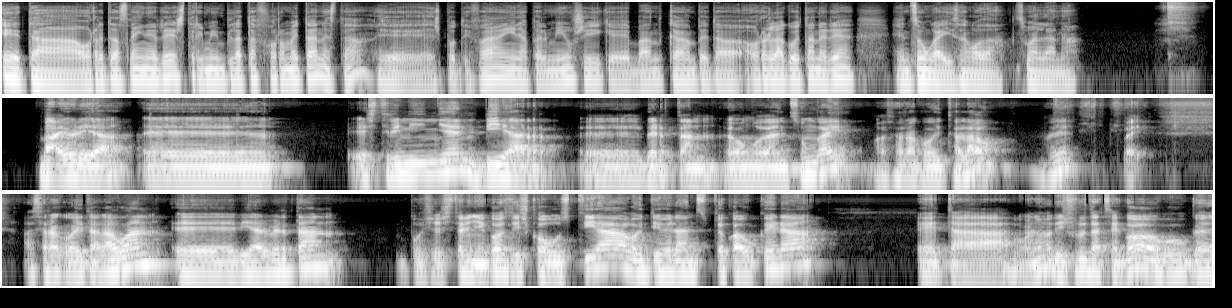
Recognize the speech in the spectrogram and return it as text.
Eta horretaz gain ere streaming plataformetan, ez da? E, Spotify, Apple Music, e, Bandcamp eta horrelakoetan ere entzun gai izango da, zuen lana. Bai, hori da. E, streamingen bihar e, bertan egongo da entzungai, azarako gaita lau, bai, bai. azarako gaita lauan, e, bihar bertan, pues estrenekoz disko guztia, goiti bera entzuteko aukera, eta, bueno, disfrutatzeko, guk e,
